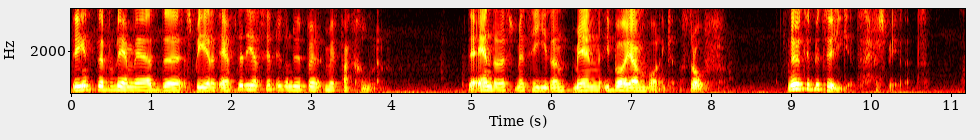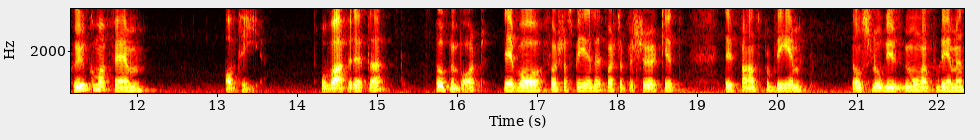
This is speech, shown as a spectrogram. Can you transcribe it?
Det är inte problem med eh, spelet efter delsen, utan det är med faktionen. Det ändrades med tiden, men i början var det en katastrof. Nu till betyget för spelet. 7,5 av 10. Och varför detta? Uppenbart. Det var första spelet, första försöket. Det fanns problem. De slog ut många problemen,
